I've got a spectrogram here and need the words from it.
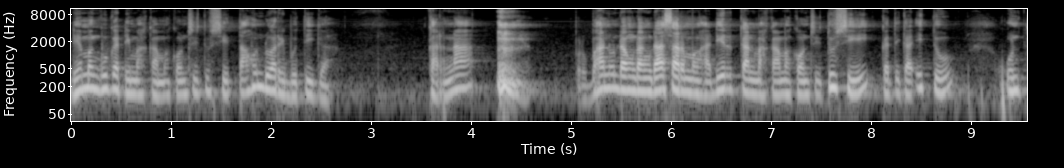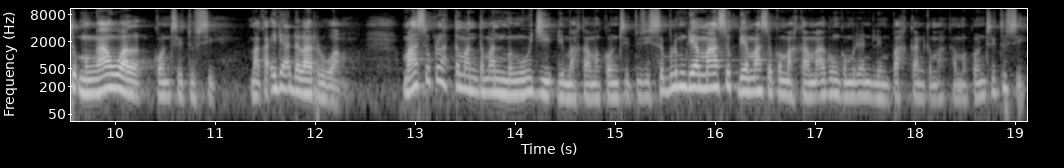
Dia menggugat di Mahkamah Konstitusi tahun 2003. Karena perubahan Undang-Undang Dasar menghadirkan Mahkamah Konstitusi ketika itu untuk mengawal konstitusi. Maka ini adalah ruang. Masuklah teman-teman menguji di Mahkamah Konstitusi. Sebelum dia masuk, dia masuk ke Mahkamah Agung kemudian dilimpahkan ke Mahkamah Konstitusi.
